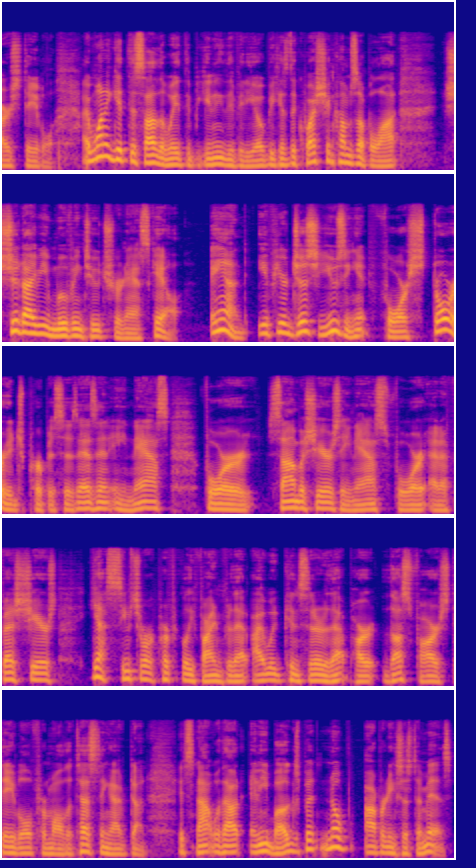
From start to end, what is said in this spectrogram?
are stable. I want to get this out of the way at the beginning of the video because the question comes up a lot. Should I be moving to TrueNAS Scale? And if you're just using it for storage purposes, as in a NAS for Samba shares, a NAS for NFS shares, yes, seems to work perfectly fine for that. I would consider that part thus far stable from all the testing I've done. It's not without any bugs, but no operating system is.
